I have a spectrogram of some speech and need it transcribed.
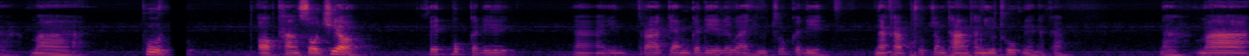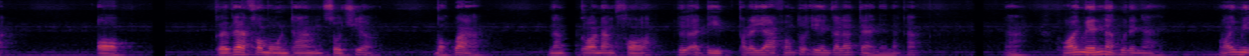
นะมาพูดออกทางโซเชียล Facebook ก็ดีนะอินสตาแกรมก็ดีหรือว่า YouTube ก็ดีนะครับ ทุกช่องทางทาง YouTube เนี่ยนะครับนะมาออกเผยแพร่ข้อมูลทางโซเชียล บอกว่านางกอนางขอ หรืออดีตภรรยาของตัวเองก็แล้วแต่เนี่ยนะครับนะหอยเหม็นนะพูดง่ายๆหอยมี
